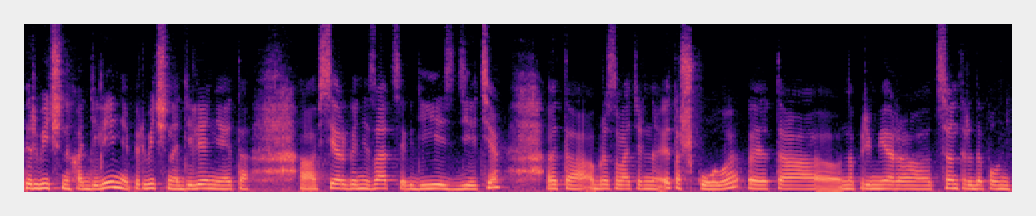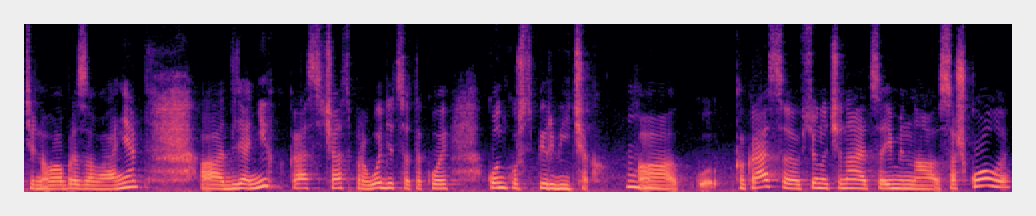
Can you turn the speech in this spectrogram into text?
первичных отделений. Первичное отделение – это а, все организации, где есть дети. Это образовательные, это школы, это, например, центры дополнительного образования. А, для них как раз сейчас проводится такой конкурс первичек. Угу. Как раз э, все начинается именно со школы.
